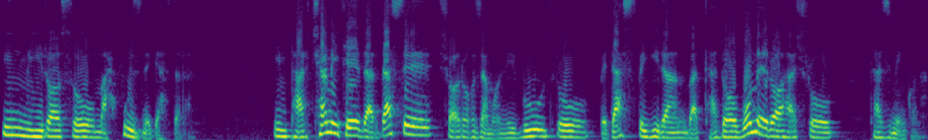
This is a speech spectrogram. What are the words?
این میراث رو محفوظ نگه دارن؟ این پرچمی که در دست شارق زمانی بود رو به دست بگیرن و تداوم راهش رو تضمین کنن.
